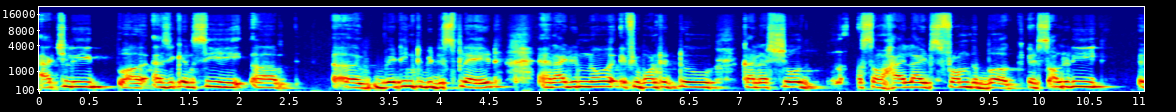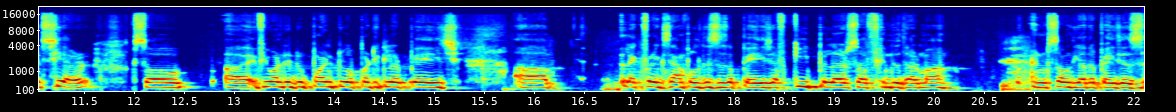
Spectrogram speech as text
Actually, uh, as you can see, um, uh, waiting to be displayed and i didn't know if you wanted to kind of show some highlights from the book it's already it's here so uh, if you wanted to point to a particular page uh, like for example this is a page of key pillars of hindu dharma and some of the other pages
